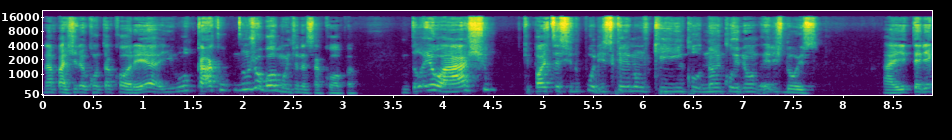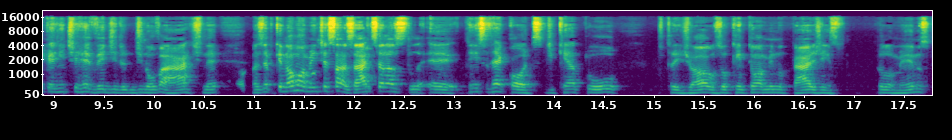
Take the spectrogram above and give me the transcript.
na partida contra a Coreia e o Lukaku não jogou muito nessa Copa. Então eu acho que pode ter sido por isso que ele não que inclu, não incluíram eles dois. Aí teria que a gente rever de, de novo a arte, né? Mas é porque normalmente essas artes elas é, têm esses recortes de quem atuou os três jogos ou quem tem uma minutagem, pelo menos.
